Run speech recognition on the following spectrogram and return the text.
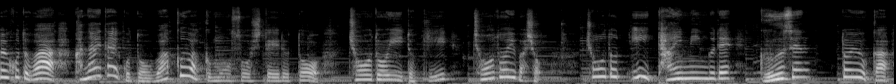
ということは叶えたいことをワクワク妄想しているとちょうどいい時ちょうどいい場所ちょうどいいタイミングで偶然というか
